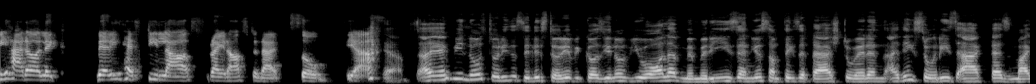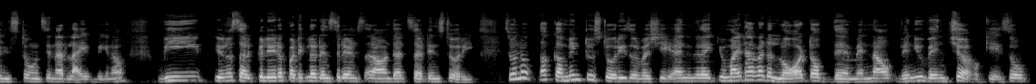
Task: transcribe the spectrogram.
we had a like very hefty laugh right after that. So yeah. Yeah. I we know stories a silly story because you know you all have memories and you know something's attached to it. And I think stories act as milestones in our life. You know, we, you know, circulate a particular incidents around that certain story. So now, now coming to stories, Urvashi, and like you might have had a lot of them. And now when you venture, okay, so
